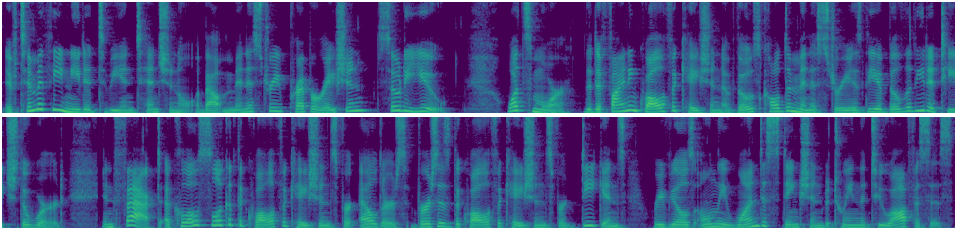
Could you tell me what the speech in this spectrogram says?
If Timothy needed to be intentional about ministry preparation, so do you. What's more, the defining qualification of those called to ministry is the ability to teach the word. In fact, a close look at the qualifications for elders versus the qualifications for deacons reveals only one distinction between the two offices.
